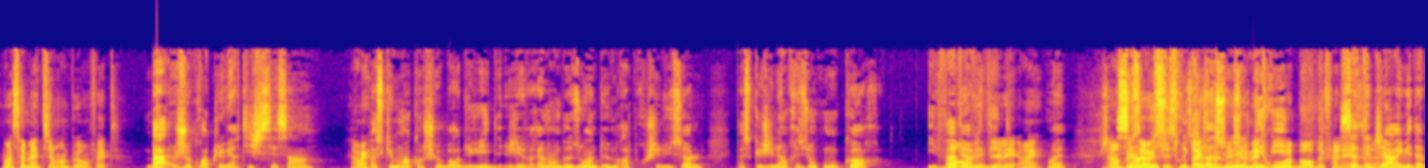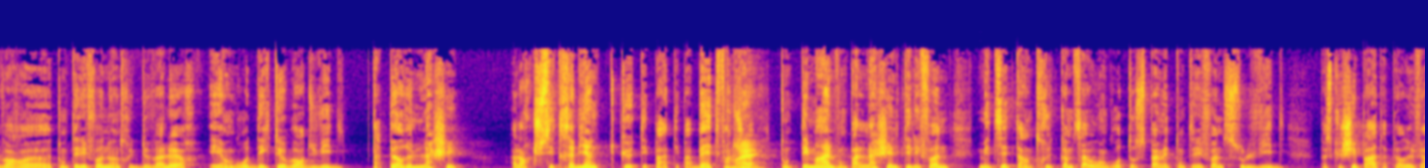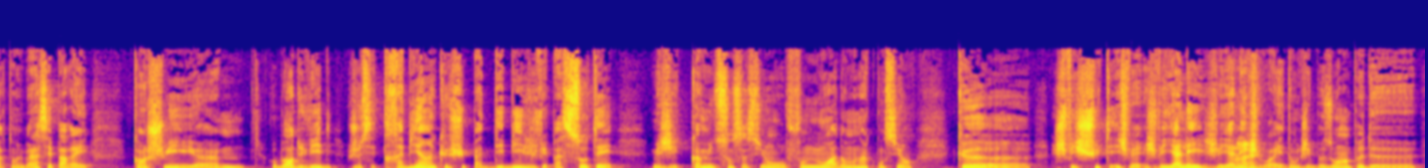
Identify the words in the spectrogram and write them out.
Moi, ça m'attire un peu, en fait. Bah, je crois que le vertige, c'est ça. hein. Ah ouais? Parce que moi, quand je suis au bord du vide, j'ai vraiment besoin de me rapprocher du sol parce que j'ai l'impression que mon corps, il va Ah, vers le vide. aller, ouais. Ouais. J'ai un peu C'est un ça peu aussi, ce c'est pour truc ça que je me mets jamais débile. trop à bord de falaise. Ça t'est déjà euh. arrivé d'avoir euh, ton téléphone ou un truc de valeur et en gros, dès que t'es au bord du vide, t'as peur de le lâcher. Alors que tu sais très bien que t'es pas, t'es pas bête. Enfin, tu Ouais. vas- ton, tes mains, elles vont pas lâcher le téléphone. Mais tu sais, t'as un truc comme ça où en gros, t'oses pas mettre ton téléphone sous le vide parce que je sais pas, t'as peur de le faire tomber. Bah là, c'est pareil. Quand je suis euh, au bord du vide, je sais très bien que je suis pas débile, je vais pas sauter, mais j'ai comme une sensation au fond de moi, dans mon inconscient, que euh, je vais chuter, je vais, je vais y aller, je vais y aller, Ouais. tu vois. Et donc j'ai besoin un peu de,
